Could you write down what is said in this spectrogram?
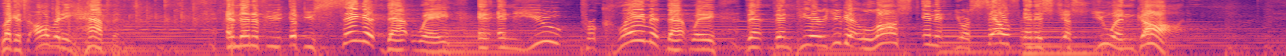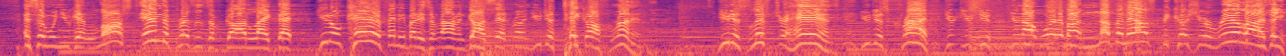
Like it's already happened. And then if you if you sing it that way and, and you proclaim it that way, then, then Pierre, you get lost in it yourself and it's just you and God. And so when you get lost in the presence of God like that, you don't care if anybody's around and God said run, you just take off running. You just lift your hands. You just cry. You're, you're, you're not worried about nothing else because you're realizing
